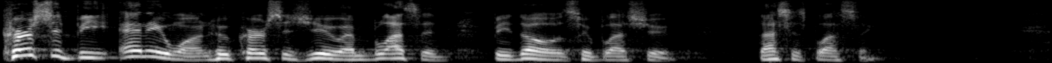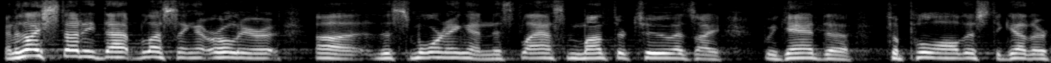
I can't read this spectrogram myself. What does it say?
Cursed be anyone who curses you, and blessed be those who bless you. That's his blessing. And as I studied that blessing earlier uh, this morning and this last month or two, as I began to, to pull all this together,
